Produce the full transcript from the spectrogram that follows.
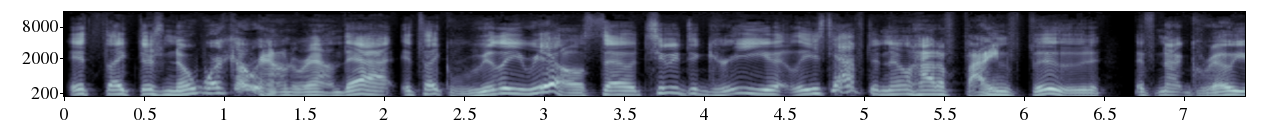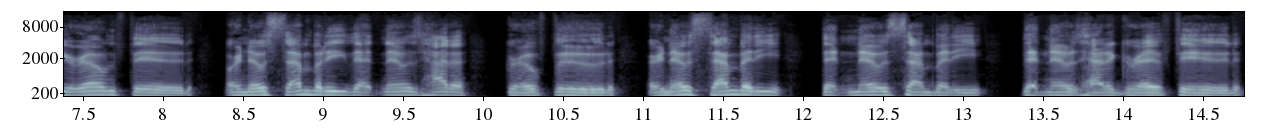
it's like there's no workaround around that. It's like really real. So, to a degree, you at least have to know how to find food, if not grow your own food, or know somebody that knows how to grow food, or know somebody that knows somebody that knows how to grow food,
